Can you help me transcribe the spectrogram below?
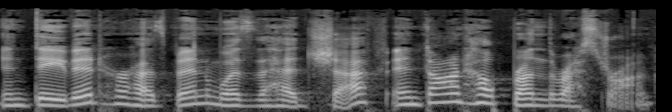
And David, her husband, was the head chef, and Dawn helped run the restaurant.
